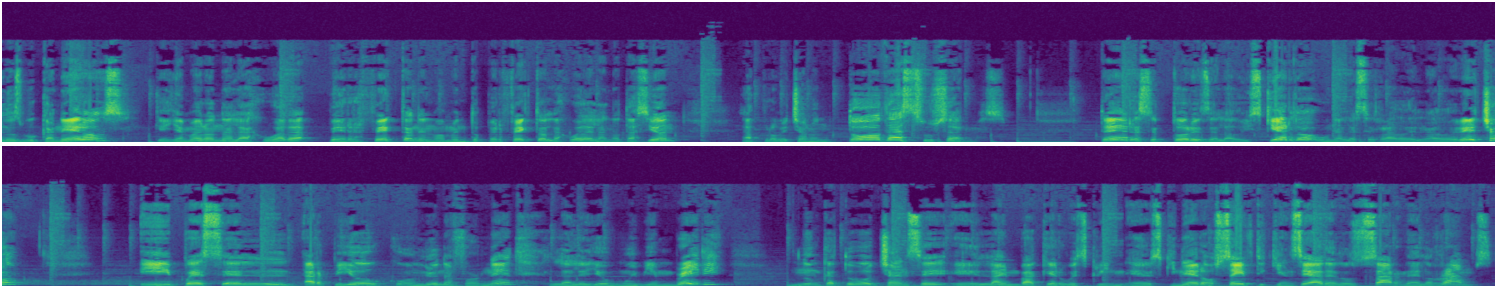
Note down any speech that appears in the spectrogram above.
los Bucaneros, que llamaron a la jugada perfecta en el momento perfecto, la jugada de la anotación, aprovecharon todas sus armas. Tres receptores del lado izquierdo, una a la cerrada del lado derecho, y pues el RPO con Leona Fournette la leyó muy bien Brady. Nunca tuvo chance el linebacker o esquinero o safety, quien sea de los, de los Rams.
